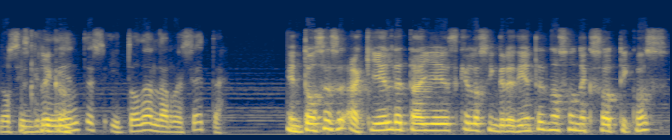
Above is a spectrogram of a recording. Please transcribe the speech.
Los ingredientes y toda la receta. Entonces aquí el detalle es que los ingredientes no son exóticos,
